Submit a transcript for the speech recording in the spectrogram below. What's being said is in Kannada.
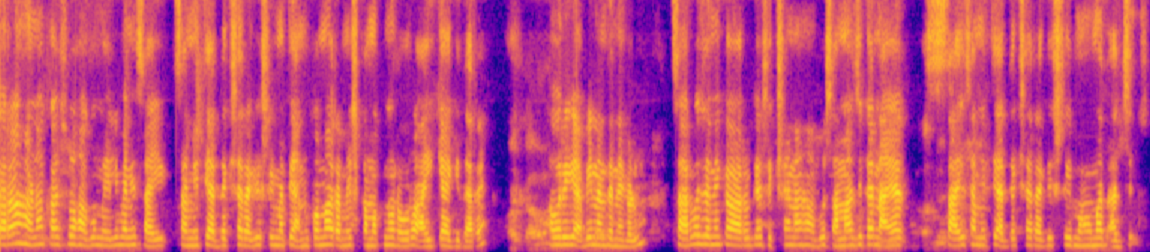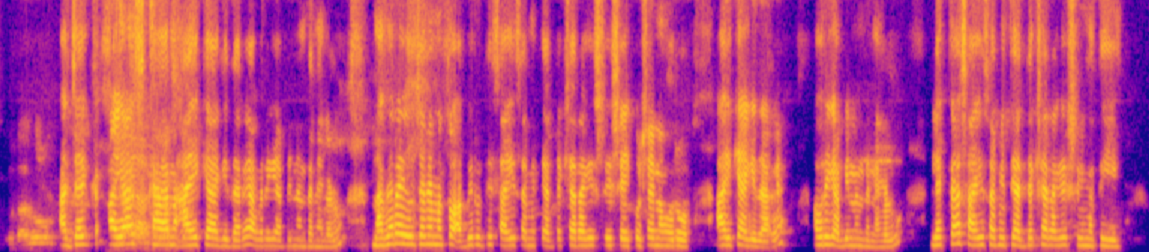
ಕರ ಹಣಕಾಸು ಹಾಗೂ ಮೇಲಿಮನೆ ಸಾಯಿ, ಸಮಿತಿ ಅಧ್ಯಕ್ಷರಾಗಿ ಶ್ರೀಮತಿ ಅನುಪಮಾ ರಮೇಶ್ ಕಮಕ್ನೂರ್ ಅವರು ಆಯ್ಕೆಯಾಗಿದ್ದಾರೆ ಅವರಿಗೆ ಅಭಿನಂದನೆಗಳು. ಸಾರ್ವಜನಿಕ ಆರೋಗ್ಯ, ಶಿಕ್ಷಣ ಹಾಗೂ ಸಾಮಾಜಿಕ ನ್ಯಾಯ ಸ್ಥಾಯಿ ಸಮಿತಿ ಅಧ್ಯಕ್ಷರಾಗಿ ಶ್ರೀ ಮೊಹಮ್ಮದ್ ಅಜ್, ಅಜಯ್ ಅಯಾಜ್ ಖಾನ್ ಆಯ್ಕೆಯಾಗಿದ್ದಾರೆ ಅವರಿಗೆ ಅಭಿನಂದನೆಗಳು. ನಗರ ಯೋಜನೆ ಮತ್ತು ಅಭಿವೃದ್ಧಿ ಸ್ಥಾಯಿ ಸಮಿತಿ ಅಧ್ಯಕ್ಷರಾಗಿ ಶ್ರೀ ಶೇಖ್ ಹುಸೇನ್ ಅವರು ಆಯ್ಕೆಯಾಗಿದ್ದಾರೆ ಅವರಿಗೆ ಅಭಿನಂದನೆಗಳು. ಲೆಕ್ಕ ಸ್ಥಾಯಿ ಸಮಿತಿ ಅಧ್ಯಕ್ಷರಾಗಿ ಶ್ರೀಮತಿ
